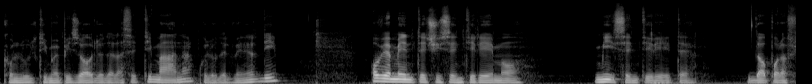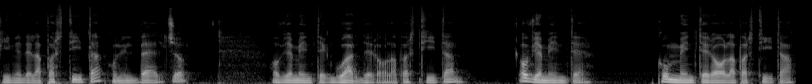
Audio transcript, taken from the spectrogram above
con l'ultimo episodio della settimana, quello del venerdì. Ovviamente ci sentiremo, mi sentirete dopo la fine della partita con il Belgio. Ovviamente guarderò la partita Ovviamente commenterò la partita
